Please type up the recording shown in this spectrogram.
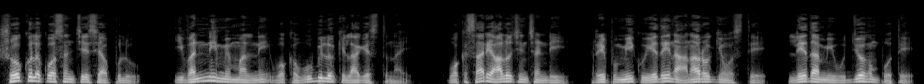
షోకుల కోసం చేసే అప్పులు ఇవన్నీ మిమ్మల్ని ఒక ఊబిలోకి లాగేస్తున్నాయి. ఒకసారి ఆలోచించండి రేపు మీకు ఏదైనా అనారోగ్యం వస్తే లేదా మీ ఉద్యోగం పోతే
